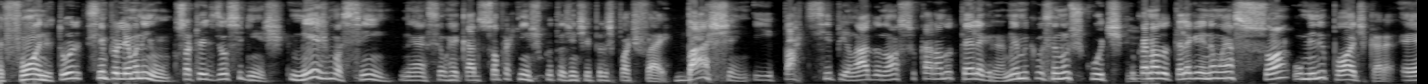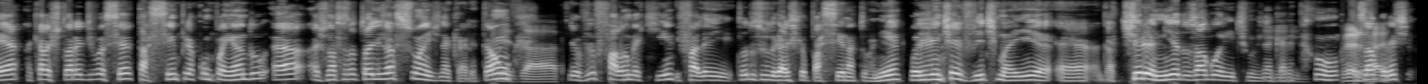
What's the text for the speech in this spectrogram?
iPhone e tudo, sem problema nenhum. Só que eu ia dizer o seguinte: mesmo assim, né? Esse é um recado só para quem escuta a gente pelo Spotify baixem e participem lá do nosso canal do Telegram, mesmo que você não escute. O canal do Telegram não é só o Minipod, cara. É aquela história de você estar tá sempre acompanhando é, as nossas atualizações, né, cara? Então, Exato. eu vi falando aqui e falei todos os lugares que eu passei na turnê. Hoje a gente é vítima aí é, da tirania dos algoritmos, né, cara? Então, os algoritmos,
